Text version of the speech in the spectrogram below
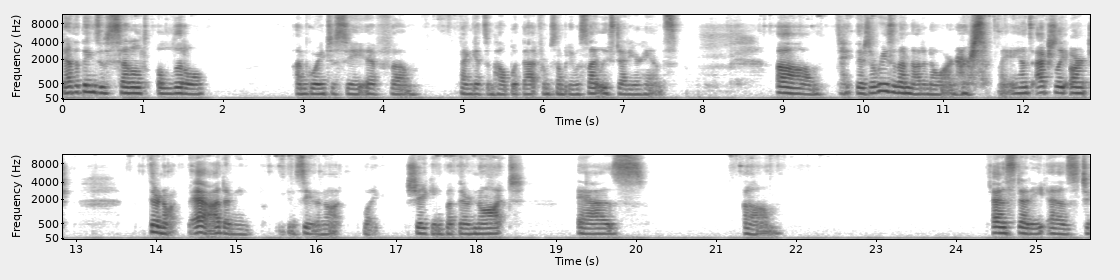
now that things have settled a little, I'm going to see if, um, if I can get some help with that from somebody with slightly steadier hands. Um, there's a reason I'm not an OR nurse. My hands actually aren't, they're not bad. I mean, you can see they're not like shaking, but they're not as um, as steady as to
